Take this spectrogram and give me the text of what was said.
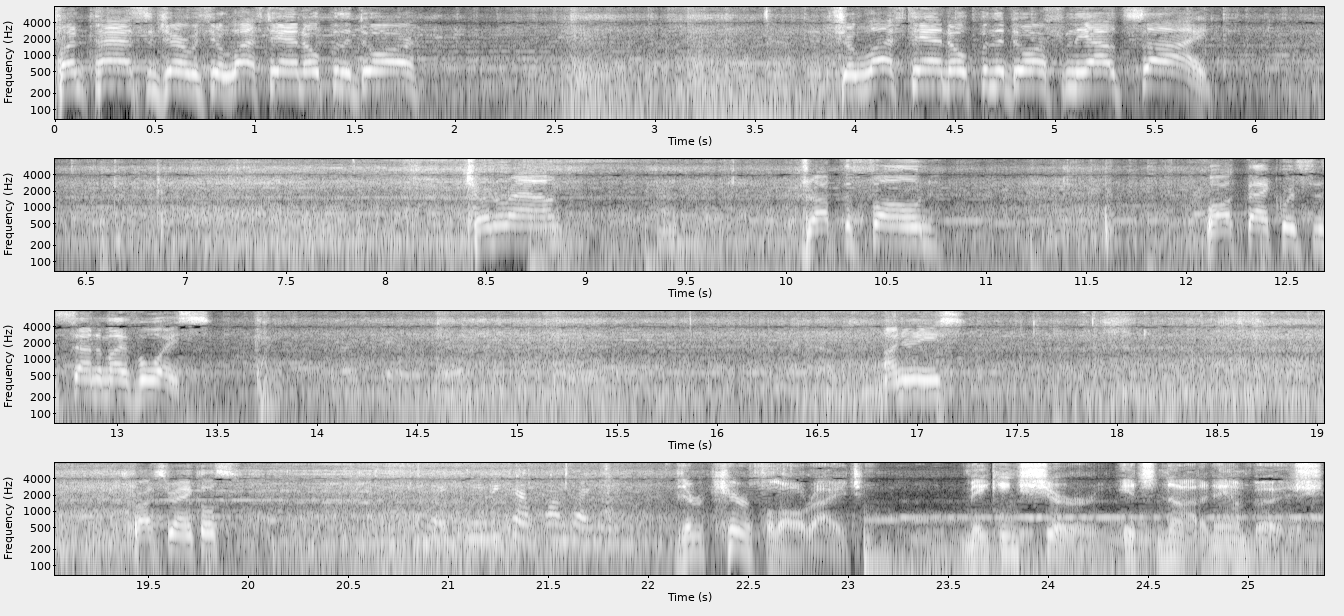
Front passenger, with your left hand, open the door. With your left hand, open the door from the outside. Turn around. Drop the phone. Walk backwards to the sound of my voice. On your knees. Cross your ankles. Can you be careful one second? They're careful, all right, making sure it's not an ambush.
